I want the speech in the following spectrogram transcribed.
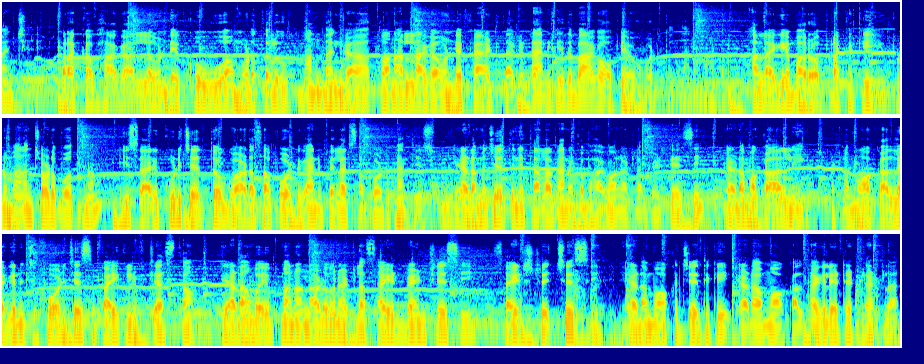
మంచిది. ప్రక్క భాగాల్లో ఉండే కొవ్వు ఆ ముడతలు మందంగా తొనల్లాగా ఉండే ఫ్యాట్ తగ్గటానికి ఇది బాగా ఉపయోగపడుతుంది అనమాట అలాగే మరో ప్రక్కకి ఇప్పుడు మనం చూడబోతున్నాం. ఈసారి కుడి చేత్తో గోడ సపోర్ట్ కానీ పిల్లర్ సపోర్ట్ కానీ తీసుకుని ఎడమ చేతిని తల వెనక భాగంలో అట్లా పెట్టేసి ఎడమ కాల్ని అట్లా మోకాల దగ్గర నుంచి ఫోల్డ్ చేసి పైకి లిఫ్ట్ చేస్తాం. ఎడమ వైపు మనం నడుమున అట్లా సైడ్ బెండ్ చేసి సైడ్ స్ట్రెచ్ చేసి ఎడమ ఒక చేతికి ఎడమ మోకాలు తగిలేటట్లు అట్లా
